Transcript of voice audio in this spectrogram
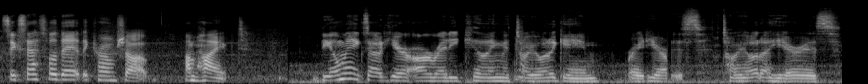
Successful day at the Chrome Shop. I'm hyped. The Omegs out here are already killing the Toyota game right here. This Toyota here is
